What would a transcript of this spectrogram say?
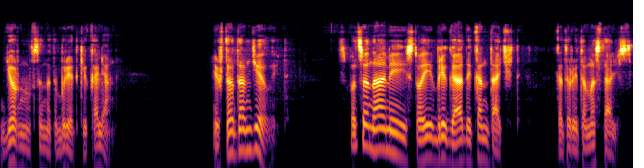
Дернулся на табуретке Колян. И что там делает? С пацанами из твоей бригады контачит, которые там остались.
